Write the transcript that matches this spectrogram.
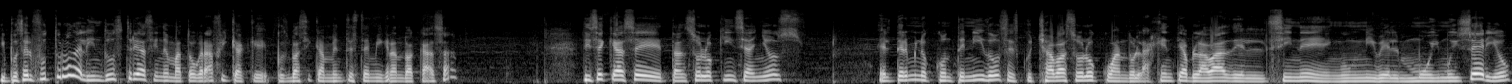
y pues el futuro de la industria cinematográfica que pues básicamente está emigrando a casa. Dice que hace tan solo 15 años el término contenido se escuchaba solo cuando la gente hablaba del cine en un nivel muy muy serio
